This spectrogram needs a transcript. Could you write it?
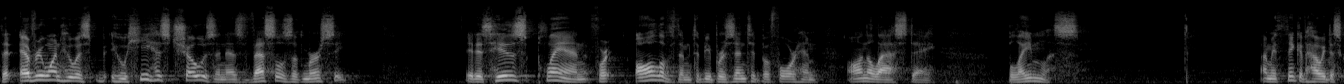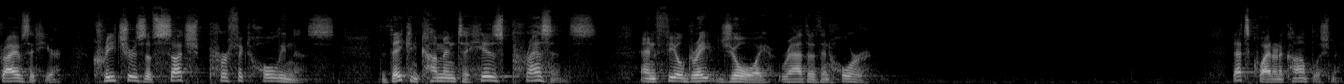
that everyone who, is, who He has chosen as vessels of mercy, it is His plan for all of them to be presented before Him on the last day, blameless. I mean, think of how He describes it here creatures of such perfect holiness that they can come into His presence and feel great joy rather than horror. That's quite an accomplishment.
